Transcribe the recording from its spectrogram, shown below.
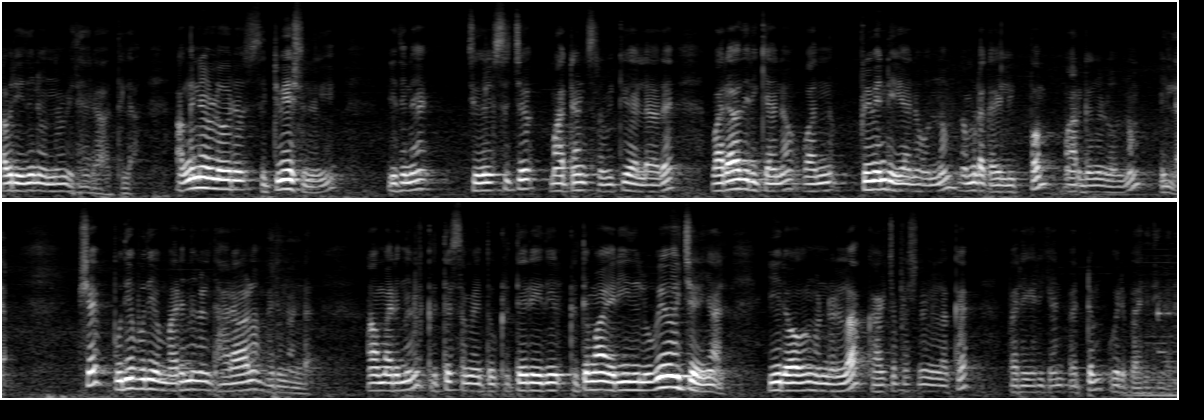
അവർ ഇതിനൊന്നും വിധേയരാകത്തില്ല. അങ്ങനെയുള്ള ഒരു സിറ്റുവേഷനിൽ ഇതിനെ ചികിത്സിച്ച് മാറ്റാൻ ശ്രമിക്കുകയല്ലാതെ വരാതിരിക്കാനോ വന്ന് പ്രിവെന്റ് ചെയ്യാനോ ഒന്നും നമ്മുടെ കയ്യിൽ ഇപ്പം മാർഗങ്ങളൊന്നും ഇല്ല. പക്ഷേ പുതിയ പുതിയ മരുന്നുകൾ ധാരാളം വരുന്നുണ്ട്. ആ മരുന്നുകൾ കൃത്യസമയത്ത് കൃത്യ രീതിയിൽ കൃത്യമായ രീതിയിൽ ഉപയോഗിച്ചു കഴിഞ്ഞാൽ ഈ രോഗം കൊണ്ടുള്ള കാഴ്ച പ്രശ്നങ്ങളിലൊക്കെ പരിഹരിക്കാൻ പറ്റും ഒരു പരിധി വരെ.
